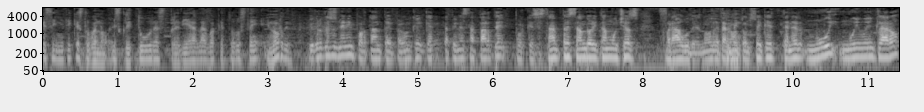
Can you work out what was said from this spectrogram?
¿Qué significa esto? Bueno, escrituras, predial, agua, que todo esté en orden. Yo creo que eso es bien importante, perdón que, que en esta parte, porque se están prestando ahorita muchos fraudes, ¿no? De pronto, entonces hay que tener muy, muy, muy claro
